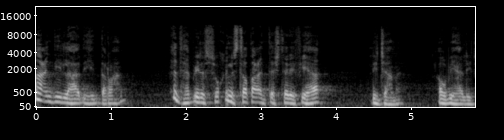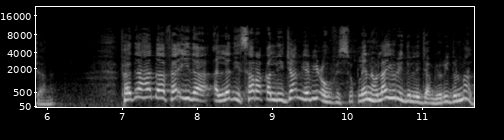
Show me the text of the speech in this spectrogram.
ما عندي إلا هذه الدراهم اذهب إلى السوق إن استطاع أن تشتري فيها لجاما أو بها لجاما. فذهب فإذا الذي سرق اللجام يبيعه في السوق لأنه لا يريد اللجام يريد المال.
